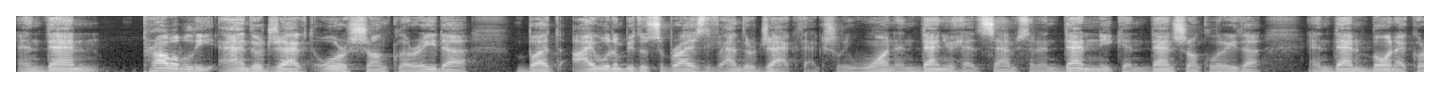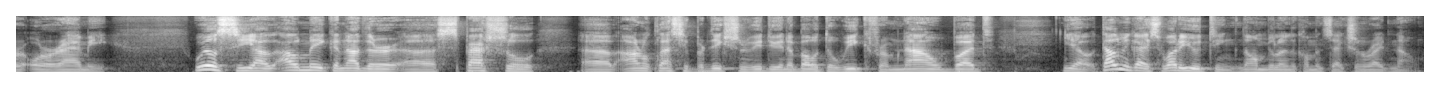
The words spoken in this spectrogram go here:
and then probably Andrew Jacked or Shaun Clarida. But I wouldn't be too surprised if Andrew Jacked actually won, and then you had Samson, and then Nick, and then Shaun Clarida, and then Bonac or, or Ramy we'll see. I'll, I'll make another uh, special uh, Arnold Classic prediction video in about a week from now. But, yeah, tell me, guys, what do you think down below in the comment section right now?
